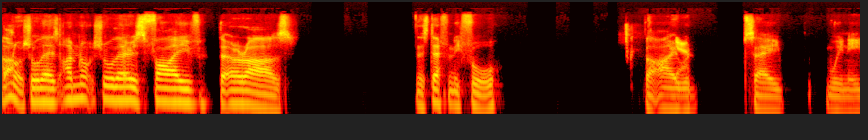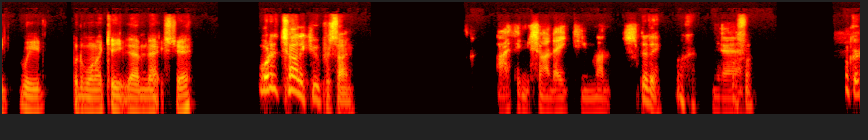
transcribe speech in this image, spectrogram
I'm not sure there's I'm not sure there is five that are ours. There's definitely four that I Yeah. would say we need we would want to keep them next year. What did Charlie Cooper sign? I think he signed 18 months. Did he? Okay. Yeah, Okay.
